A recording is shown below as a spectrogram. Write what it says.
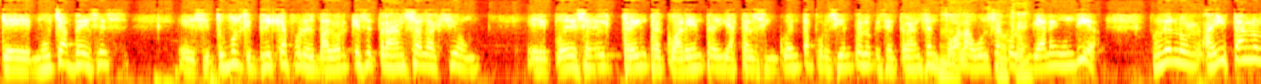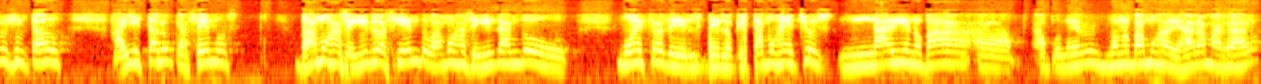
que muchas veces, eh, si tú multiplicas por el valor que se transa la acción, eh, puede ser el 30, el 40 y hasta el 50% de lo que se transa en toda la bolsa colombiana en un día. Entonces, los- ahí están los resultados, ahí está lo que hacemos. Vamos a seguirlo haciendo, vamos a seguir dando muestras de, de lo que estamos hechos. Nadie nos va a, a poner, no nos vamos a dejar amarrar,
